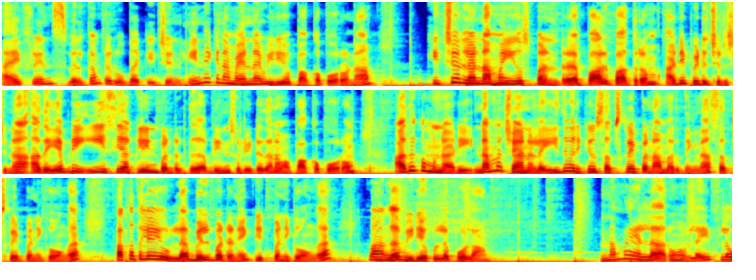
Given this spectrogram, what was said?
Hi friends welcome to Rupa kitchen இன்றைக்கி நம்ம என்ன வீடியோ பார்க்க போகிறோன்னா கிச்சனில் நம்ம யூஸ் பண்ணுற பால் பாத்திரம் அடி பிடிச்சிருச்சுன்னா அதை எப்படி ஈஸியாக க்ளீன் பண்ணுறது அப்படின்னு சொல்லிட்டு தான் நம்ம பார்க்க போகிறோம் அதுக்கு முன்னாடி நம்ம சேனலை இது வரைக்கும் சப்ஸ்கிரைப் பண்ணாமல் இருந்தீங்கன்னா சப்ஸ்கிரைப் பண்ணிக்கோங்க. பக்கத்துலேயே உள்ள பெல் பட்டனை கிளிக் பண்ணிக்கோங்க. வாங்க வீடியோக்குள்ளே போகலாம் நம்ம எல்லாரும் லைஃப்பில்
